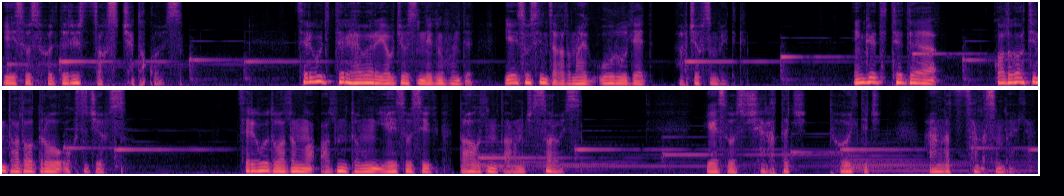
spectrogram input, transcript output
Иесус хөл дээрээс зогсож чадахгүй байсан. Цэргүүд тэр хаваар явж байсан нэгэн хүнд Иесусийн загалмайг үүрүүлээд авч явсан байдаг. Ингээд тэд Голготын толгод руу өгсөж явсан. Цэргүүд болон олон түмэн Есүсийг дооглон доромжилсоор байсан. Есүс шархтаж, туйлдж, ангаз цангасан байлаа.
